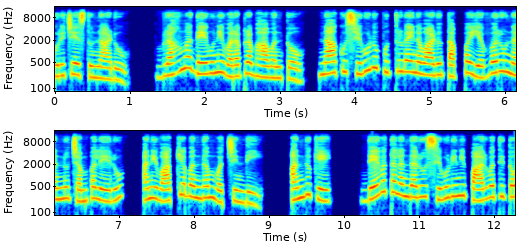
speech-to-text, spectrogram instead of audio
గురిచేస్తున్నాడు. బ్రహ్మదేవుని వరప్రభావంతో నాకు శివుడు పుత్రుడైనవాడు తప్ప ఎవ్వరూ నన్ను చంపలేరు అని వాక్యబంధం వచ్చింది. అందుకే దేవతలందరూ శివుడిని పార్వతితో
